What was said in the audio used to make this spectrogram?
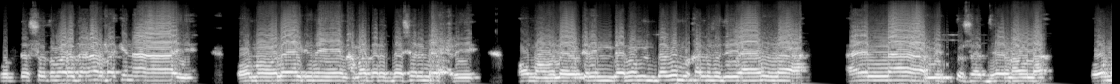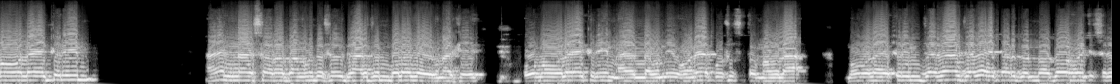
উদ্দেশ্য তোমার জানার বাকি নাই ও মাওলা করিম আমাদের দেশের নেত্রী ও মাওলা করিম বেগম বেগম খালেদা জিয়া আল্লাহ। আল্লাহ মৃত্যু সাধ্যে মাওলা। ও মাওলা করিম আল্লাহ সারা বাংলাদেশের গার্জেন বলা যায় ওনাকে। ও মাওলা করিম আল্লাহ উনি অনেক অসুস্থ মাওলা। মাওলা করিম জায়গায় জায়গায় তার জন্য দেওয়া হয়েছে শ্রী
